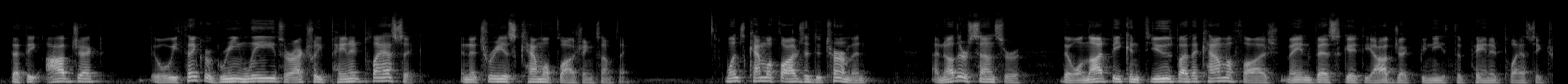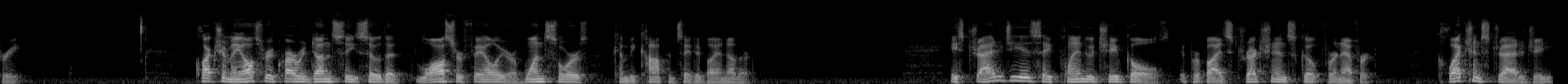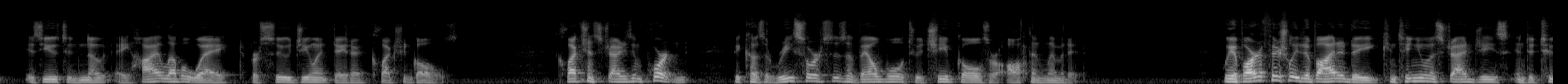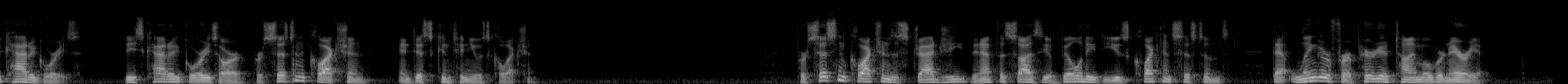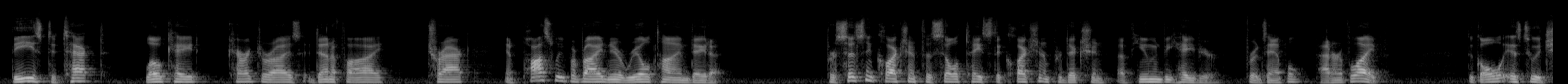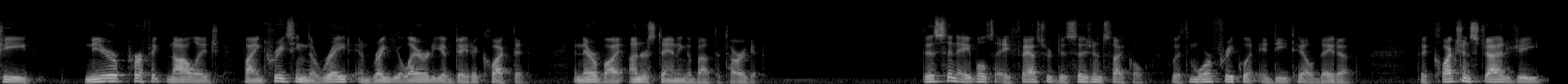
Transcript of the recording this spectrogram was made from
that the object that we think are green leaves are actually painted plastic and the tree is camouflaging something. Once camouflage is determined, another sensor that will not be confused by the camouflage may investigate the object beneath the painted plastic tree. Collection may also require redundancy so that loss or failure of one source can be compensated by another. A strategy is a plan to achieve goals. It provides direction and scope for an effort. Collection strategy is used to note a high-level way to pursue GEOINT data collection goals. Collection strategy is important because the resources available to achieve goals are often limited. We have artificially divided the continuous strategies into two categories. These categories are persistent collection and discontinuous collection. Persistent collection is a strategy that emphasizes the ability to use collection systems that linger for a period of time over an area. These detect, locate, characterize, identify, track, and possibly provide near real-time data. Persistent collection facilitates the collection and prediction of human behavior, for example, pattern of life. The goal is to achieve near perfect knowledge by increasing the rate and regularity of data collected, and thereby understanding about the target. This enables a faster decision cycle with more frequent and detailed data. The collection strategy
